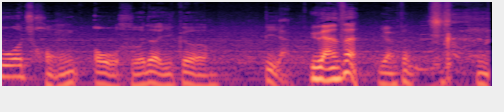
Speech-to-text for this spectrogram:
多重耦合的一个必然缘分。缘分。嗯，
